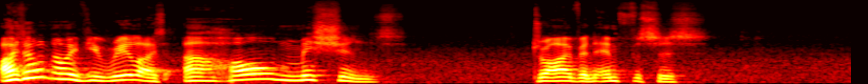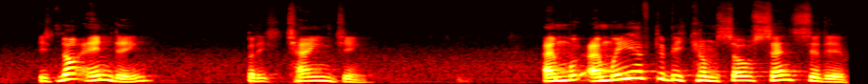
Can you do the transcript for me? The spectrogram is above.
I don't know if you realize our whole missions drive and emphasis is not ending, but it's changing. And, and we have to become so sensitive.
